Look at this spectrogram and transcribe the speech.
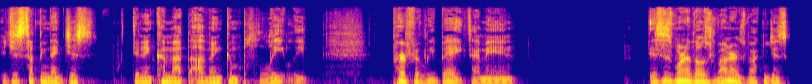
It's just something that just didn't come out the oven completely perfectly baked. I mean, this is one of those runners where I can just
